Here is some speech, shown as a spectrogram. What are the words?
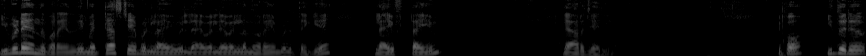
ഇവിടെ എന്ന് പറയുന്നത് ഈ മെറ്റാസ്റ്റേബിൾ ലൈവ് ലെവൽ എന്ന് പറയുമ്പോഴത്തേക്ക് ലൈഫ് ടൈം ലാർജ് ആയിരിക്കും ഇപ്പോൾ ഇതൊരു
